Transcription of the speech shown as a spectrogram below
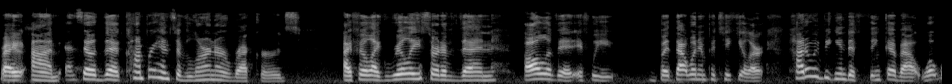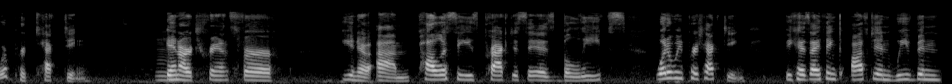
right? Yes. Um, and so the comprehensive learner records, I feel like really sort of then all of it, if we, but that one in particular, how do we begin to think about what we're protecting mm. in our transfer, you know, um, policies, practices, beliefs? What are we protecting? Because I think often we've been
